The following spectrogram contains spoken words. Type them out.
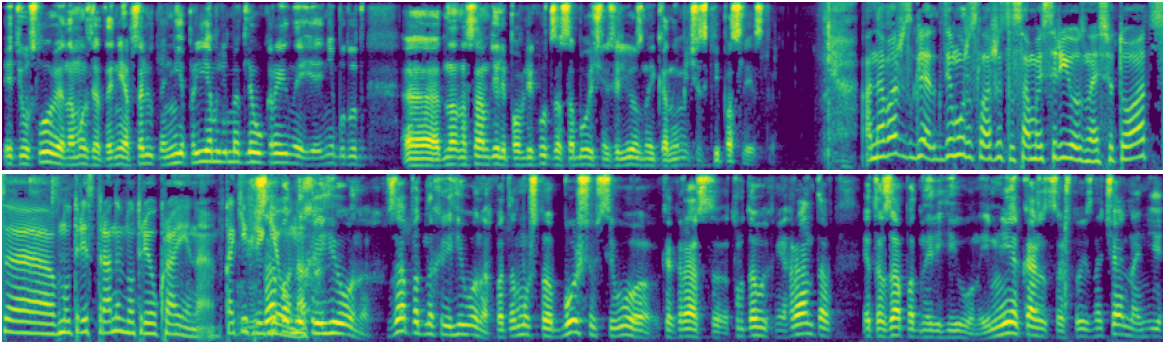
эти условия, на мой взгляд, они абсолютно неприемлемы для Украины, и они будут, э, на, на самом деле, повлекут за собой очень серьезные экономические последствия. А на ваш взгляд, где может сложиться самая серьезная ситуация внутри страны, внутри Украины? В каких в регионах? В западных регионах. В западных регионах, потому что больше всего как раз трудовых мигрантов это западные регионы. И мне кажется, что изначально они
